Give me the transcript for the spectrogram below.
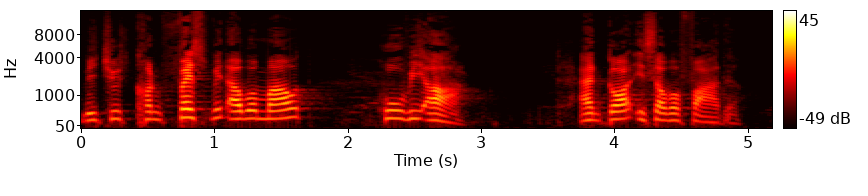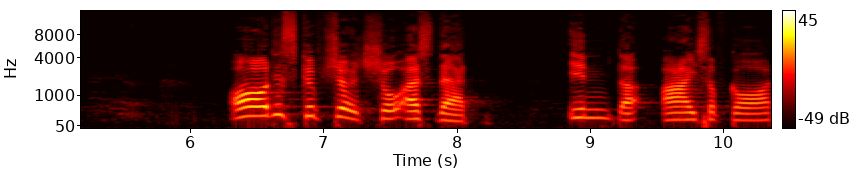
We should confess with our mouth who we are. And God is our Father. All these scriptures show us that in the eyes of God,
